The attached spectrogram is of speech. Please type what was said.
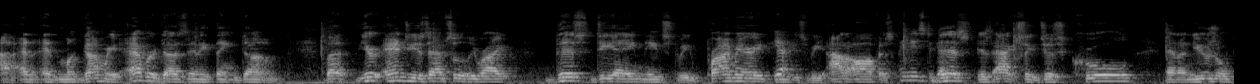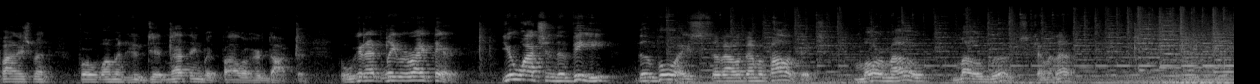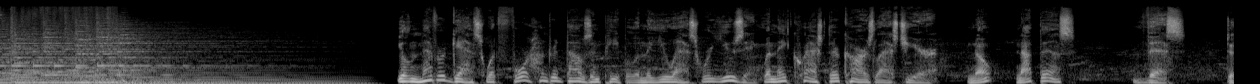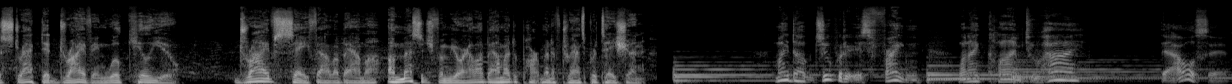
uh, and and Montgomery ever does anything dumb, but your Angie is absolutely right. This DA needs to be primaried. He Yeah. needs to be out of office. He needs to go. This is actually just cruel and unusual punishment for a woman who did nothing but follow her doctor. But we're gonna have to leave it right there. You're watching the V, the voice of Alabama politics. More Mo, Mo Brooks coming up. You'll never guess what 400,000 people in the U.S. were using when they crashed their cars last year. No, not this. This. Distracted driving will kill you. Drive safe, Alabama. A message from your Alabama Department of Transportation. My dog Jupiter is frightened when I climb too high. The owl said.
